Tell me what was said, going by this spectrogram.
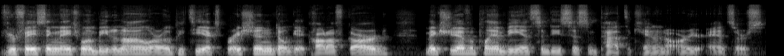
If you're facing an H 1B denial or OPT expiration, don't get caught off guard. Make sure you have a plan B, and Syndesus and Path 2 Canada are your answers.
